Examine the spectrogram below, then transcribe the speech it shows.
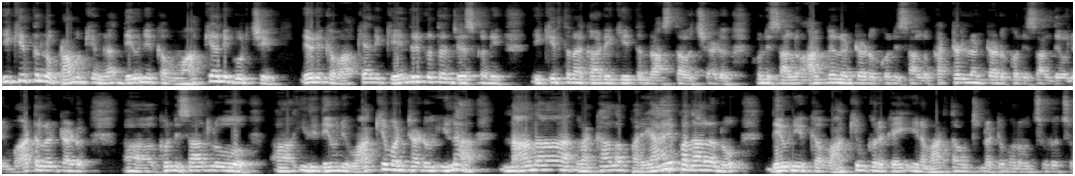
ఈ కీర్తనలో ప్రాముఖ్యంగా దేవుని యొక్క వాక్యాన్ని గురించి దేవుని యొక్క వాక్యాన్ని కేంద్రీకృతం చేసుకొని ఈ కీర్తన కాడి కీర్తన రాస్తా వచ్చాడు. కొన్నిసార్లు ఆజ్ఞలు అంటాడు కొన్నిసార్లు కట్టడలు అంటాడు కొన్నిసార్లు దేవుని మాటలు అంటాడు ఆ, కొన్నిసార్లు ఇది దేవుని వాక్యం అంటాడు. ఇలా నానా రకాల పర్యాయ పదాలను దేవుని యొక్క వాక్యం కొరకై ఈయన వాడుతూ ఉంటున్నట్టు మనం చూడొచ్చు.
